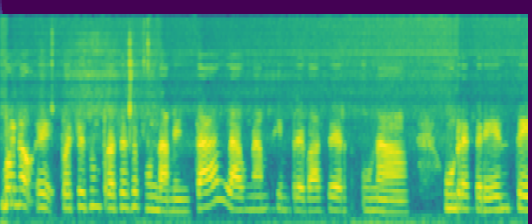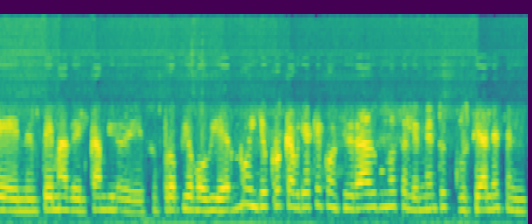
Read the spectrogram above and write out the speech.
Bueno, eh, pues es un proceso fundamental. La UNAM siempre va a ser una, un referente en el tema del cambio de su propio gobierno y yo creo que habría que considerar algunos elementos cruciales en,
